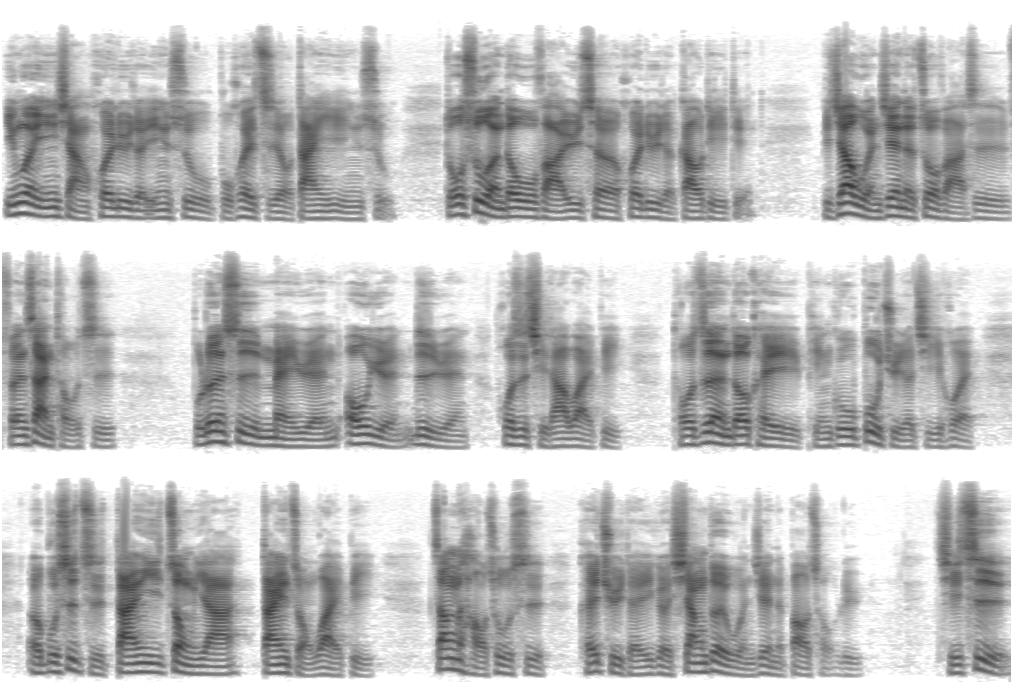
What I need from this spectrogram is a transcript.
因为影响汇率的因素不会只有单一因素，多数人都无法预测汇率的高低点。比较稳健的做法是分散投资，不论是美元、欧元、日元或是其他外币，投资人都可以评估布局的机会，而不是只单一重压单一种外币。这样的好处是可以取得一个相对稳健的报酬率。其次，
